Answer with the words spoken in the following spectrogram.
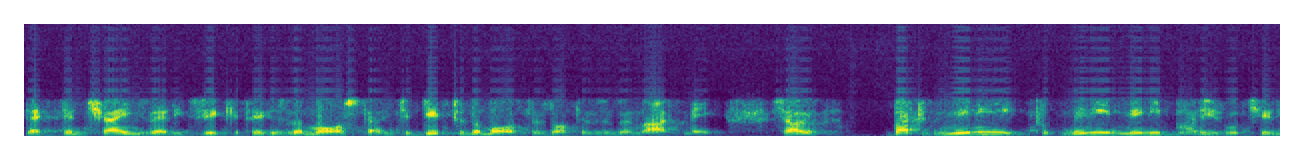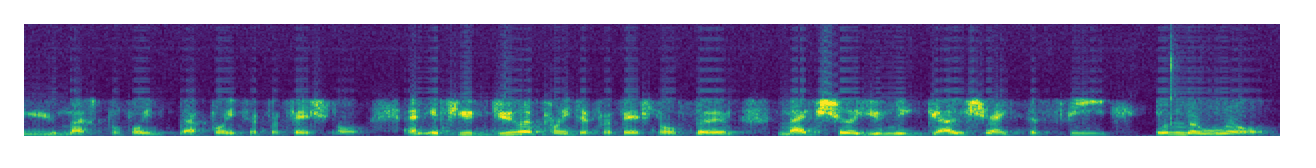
that can change that executor is the master, and to get to the master's office is a nightmare. So but many, many, many bodies will tell you you must appoint, appoint a professional. And if you do appoint a professional firm, make sure you negotiate the fee in the will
